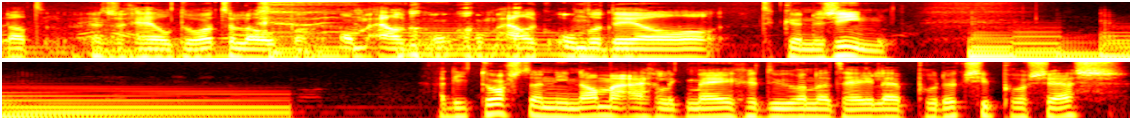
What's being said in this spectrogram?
dat in zijn geheel door te lopen. Om elk, om elk onderdeel te kunnen zien. Die Torsten die nam me eigenlijk mee gedurende het hele productieproces.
